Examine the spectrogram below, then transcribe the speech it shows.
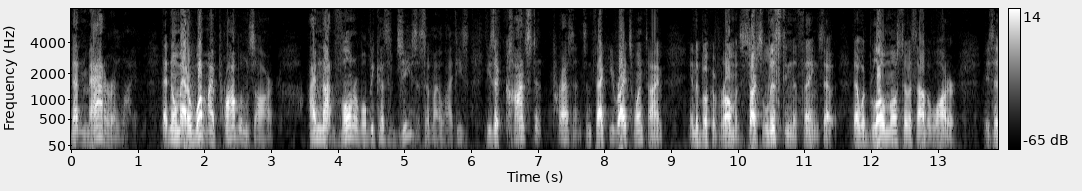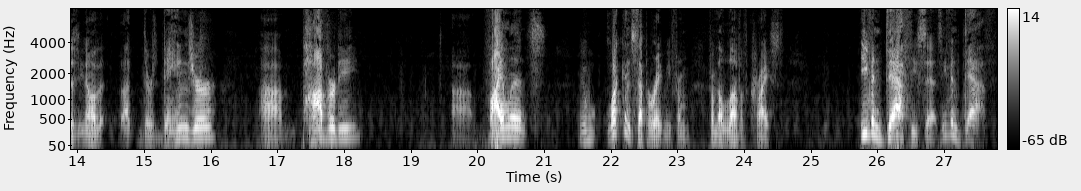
that matter in life. That no matter what my problems are, I'm not vulnerable because of Jesus in my life. He's, he's a constant presence. In fact, he writes one time in the book of Romans, he starts listing the things that, that would blow most of us out of the water. He says, you know, there's danger, um, poverty, uh, violence. I mean, what can separate me from, from the love of Christ? Even death, he says, even death.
